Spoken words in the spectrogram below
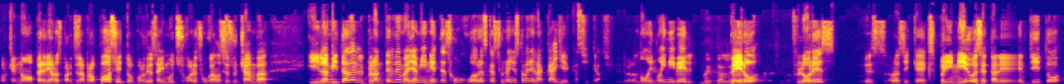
Porque no perdían los partidos a propósito. Por Dios, hay muchos jugadores jugándose su chamba. Y la mitad del plantel de Miami, neta, son jugadores que hace un año estaban en la calle, casi, casi. De verdad, no, no hay nivel. Pero Flores, es, ahora sí que ha exprimido ese talentito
